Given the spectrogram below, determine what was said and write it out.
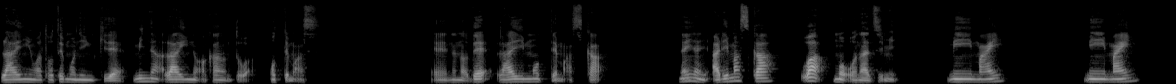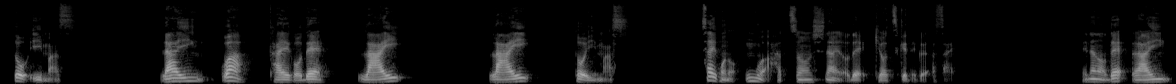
LINE はとても人気で、みんな LINE のアカウントは持ってます。えー、なので、LINE 持ってますか？何々ありますか？はもうおなじみ。みまい、みまい？と言います。LINE はタイ語で、来、来と言います。最後のんは発音しないので気をつけてください。なので、LINE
